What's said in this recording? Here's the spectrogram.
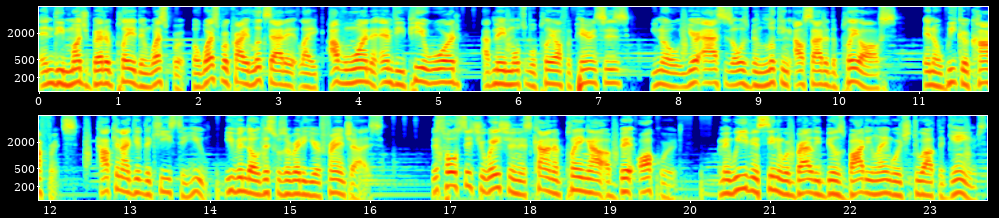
and the much better player than Westbrook. But Westbrook probably looks at it like I've won an MVP award. I've made multiple playoff appearances. You know, your ass has always been looking outside of the playoffs in a weaker conference. How can I give the keys to you, even though this was already your franchise? This whole situation is kind of playing out a bit awkward. I mean, we even seen it with Bradley Beal's body language throughout the games.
